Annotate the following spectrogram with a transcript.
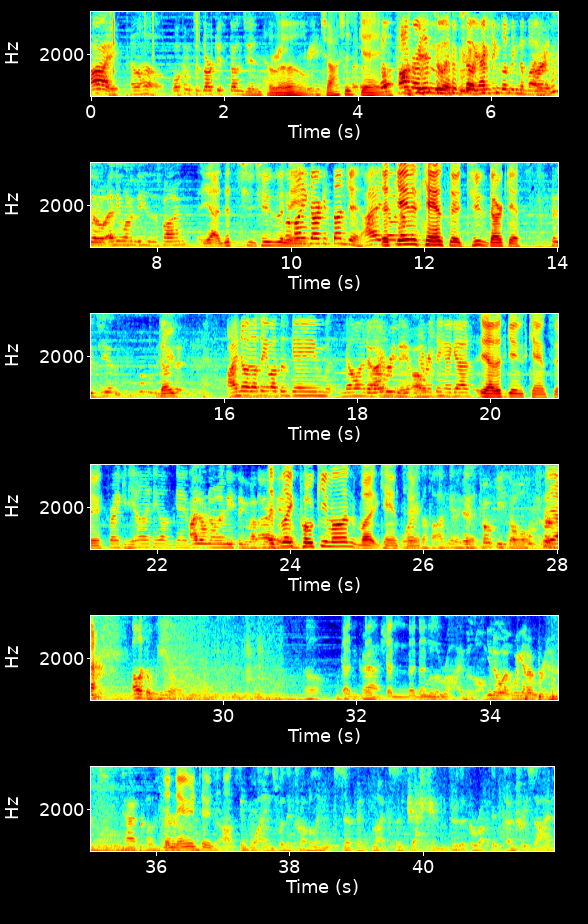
Hi, Hello. welcome to Darkest Dungeon. Hello, greetings. Josh is gay. Don't talk right into it. No, you're actually clipping the mic. Alright, so any one of these is fine? Yeah, just ch- choose the name. We're playing Darkest Dungeon. I this know game is cancer. Choose darkest. Pigeon? Holy Dark- shit. I know nothing about this game. No one Can knows I rename- oh. everything, I guess. Yeah, this game's cancer. Frankie, do you know anything about this game? I don't know anything about Alright. this It's game. like Pokemon, but cancer. what cancer. the fuck? I'm gonna get. It's Poke Souls. Yeah. oh, it's a wheel. Okay, we Dun, crashed. dun, dun, dun, You will arrive along You know what? We gotta bring this just a tad closer. The narrator is awesome. It winds with a troubling serpent-like suggestion through the corrupted countryside.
